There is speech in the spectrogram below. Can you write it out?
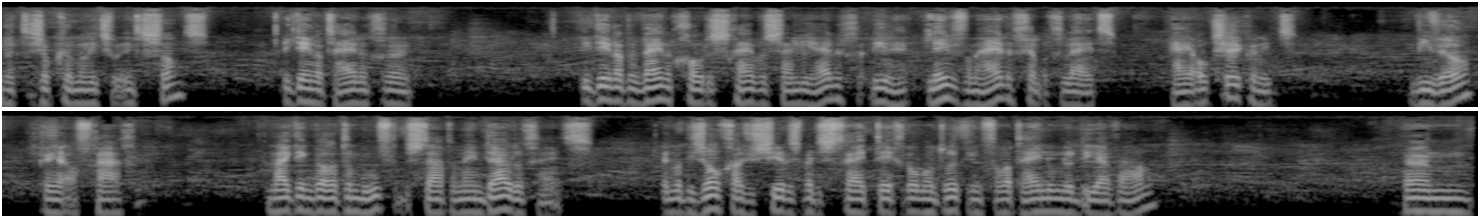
Dat is ook helemaal niet zo interessant. Ik denk dat heilige. Ik denk dat er weinig grote schrijvers zijn die, die het leven van een heilige hebben geleid. Hij ook zeker niet. Wie wel, kun je afvragen. Maar ik denk wel dat er een behoefte bestaat aan eenduidigheid. En dat hij zo geassocieerd is met de strijd tegen de onderdrukking van wat hij noemde de Javaan. Um,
